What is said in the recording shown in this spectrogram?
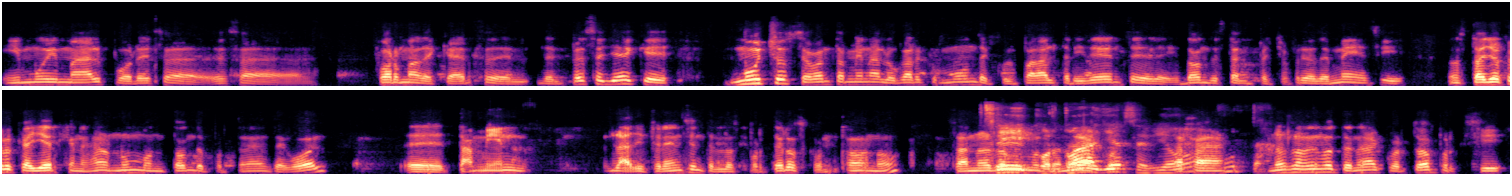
y muy mal por esa, esa forma de caerse del, del PSG, que muchos se van también al lugar común de culpar al tridente, de dónde está el pecho frío de Messi. No está, yo creo que ayer generaron un montón de oportunidades de gol. Eh, también la diferencia entre los porteros contó, ¿no? O sea, no es lo mismo Courtois tener a ayer se vio, Ajá. puta. No es lo mismo tener a Courtois porque si,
